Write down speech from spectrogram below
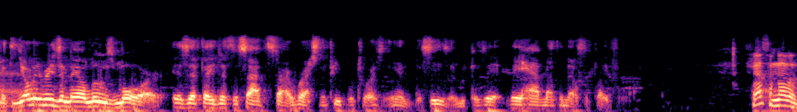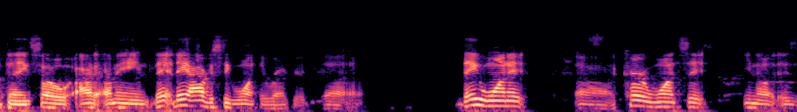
But the only reason they'll lose more is if they just decide to start resting people towards the end of the season because they, they have nothing else to play for. That's another thing. So I, I mean, they they obviously want the record. Uh, they want it. Uh, Kerr wants it. You know, is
